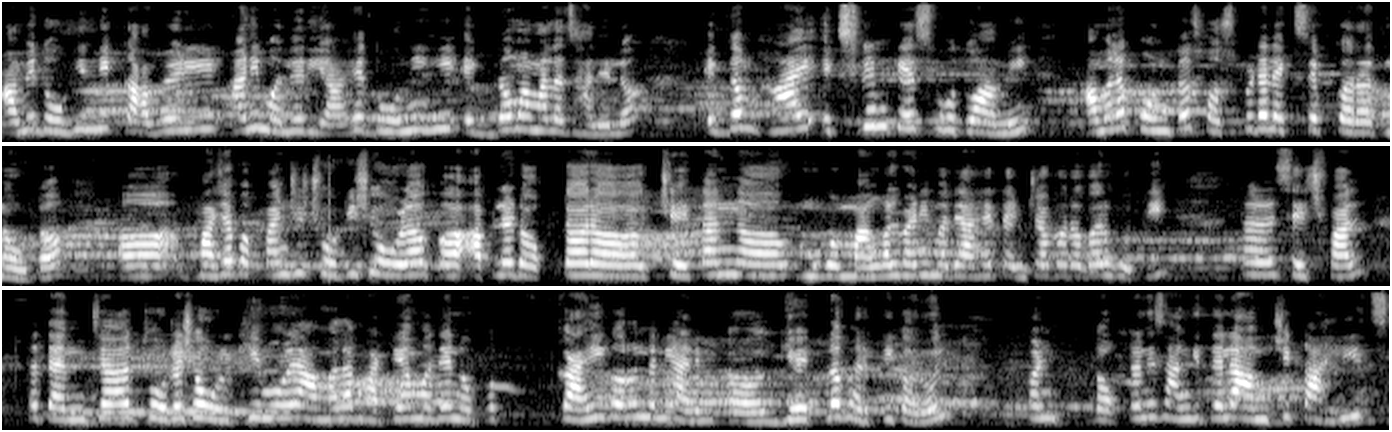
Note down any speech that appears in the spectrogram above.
आम्ही दोघींनी कावेरी आणि मलेरिया हे दोन्हीही एकदम आम्हाला झालेलं. एकदम हाय एक्स्ट्रीम केस होतो आम्ही. आम्हाला कोणतंच हॉस्पिटल एक्सेप्ट करत नव्हतं. माझ्या पप्पांची छोटीशी ओळख आपल्या डॉक्टर चेतन मांगलवाडीमध्ये आहे त्यांच्याबरोबर होती. तर सेजपाल तर त्यांच्या थोड्याशा ओळखीमुळे आम्हाला भाटियामध्ये नको काही करून त्यांनी ॲडमि- घेतलं भरती करून. पण डॉक्टरने सांगितलेलं आमची काहीच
